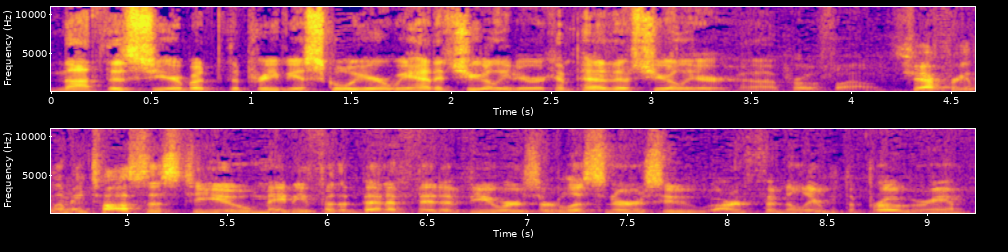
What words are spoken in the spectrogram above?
not this year, but the previous school year, we had a cheerleader, a competitive cheerleader uh, profile. Jeffrey, let me toss this to you. Maybe for the benefit of viewers or listeners who aren't familiar with the program,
